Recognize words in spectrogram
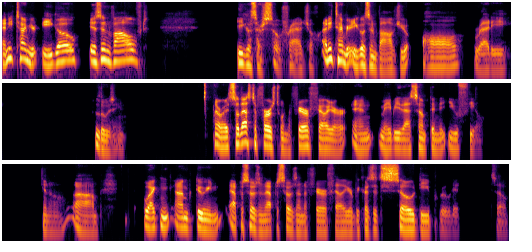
Anytime your ego is involved, egos are so fragile. Anytime your ego's involved, you're already losing. All right. So that's the first one, the fear of failure. And maybe that's something that you feel. You know, um, well, I can, I'm doing episodes and episodes on the fear of failure because it's so deep rooted. So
